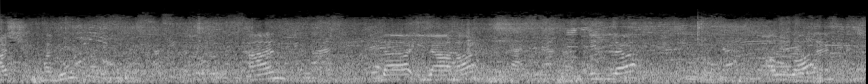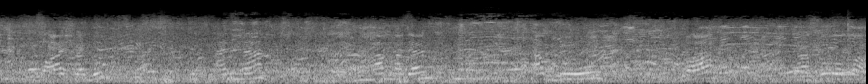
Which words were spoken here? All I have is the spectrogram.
Ashhadu لا إله إلا الله وأشهد أن محمدا عبده ورسول الله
